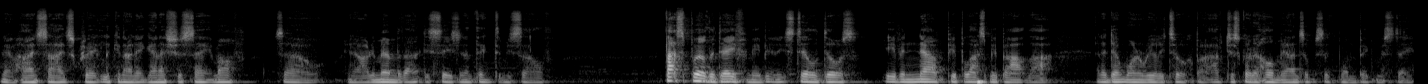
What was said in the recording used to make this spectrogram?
you know, hindsight's great. Looking at it again, I should sent him off. So, you know, I remember that decision and think to myself, that spoiled the day for me, but it still does. Even now, people ask me about that. and I don't want to really talk about. it. I've just got to hold my hands up and said one big mistake.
